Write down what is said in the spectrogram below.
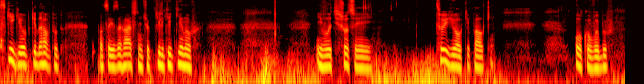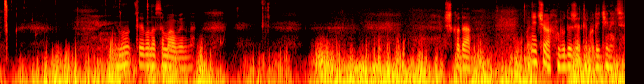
Скільки обкидав тут оцей загашничок, тільки кинув. І влеті, що це я їй? Той йолки-палки. Око вибив. Ну, це вона сама винна. Шкода. Ну нічого, буде жити, куди дінеться.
